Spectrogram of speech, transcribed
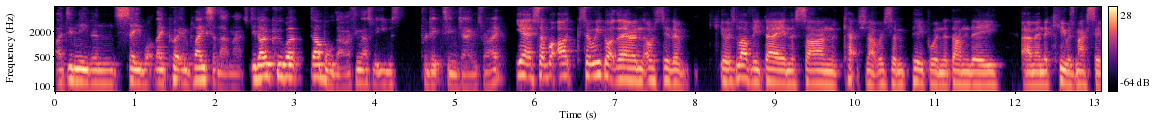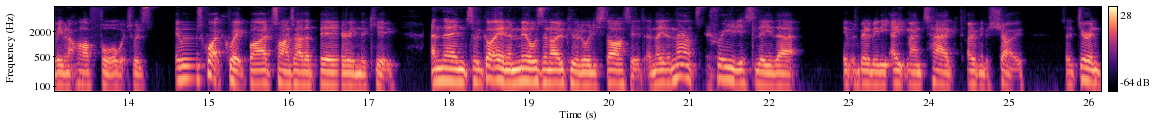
I didn't even see what they put in place of that match. Did Oku work double though? I think that's what you was predicting, James, right? Yeah, so what I, so we got there, and obviously the it was a lovely day in the sun, catching up with some people in the Dundee, um, and the queue was massive, even at half four, which was it was quite quick. But I had times I had a beer in the queue, and then so we got in, and Mills and Oku had already started, and they'd announced previously that it was going to be the eight man tag opening the show. So during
